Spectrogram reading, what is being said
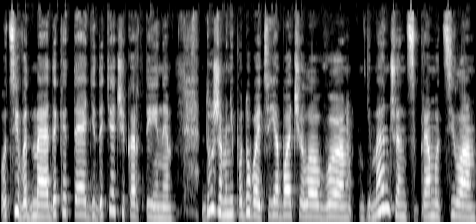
оці ведмедики, теді, дитячі картини. Дуже мені подобається, я бачила в Dimensions прямо ціла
